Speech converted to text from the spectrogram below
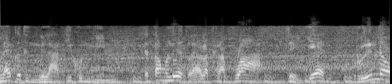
และก็ถึงเวลาที่คุณมิ้นจะต้องเลือกแล้วล่ะครับว่าจะ yes หรือ no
